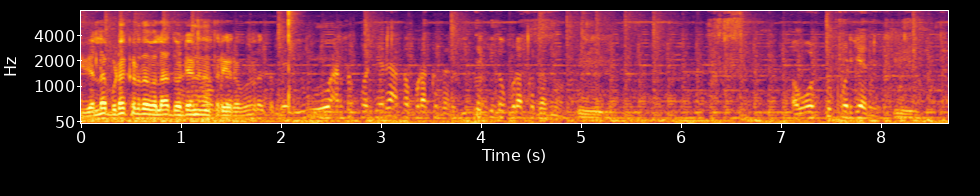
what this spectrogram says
ಇವೆಲ್ಲ ಬುಡಕಡ್ದವಲ್ಲ ದೊಡ್ಡಣ್ಣ ಹತ್ರ ಇರೋವು? ನಡೀತೈತಲ್ಲ ಅವ್ರು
